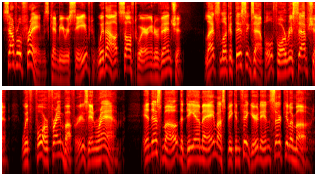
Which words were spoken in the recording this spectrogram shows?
several frames can be received without software intervention. Let's look at this example for reception, with four frame buffers in RAM. In this mode, the DMA must be configured in circular mode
